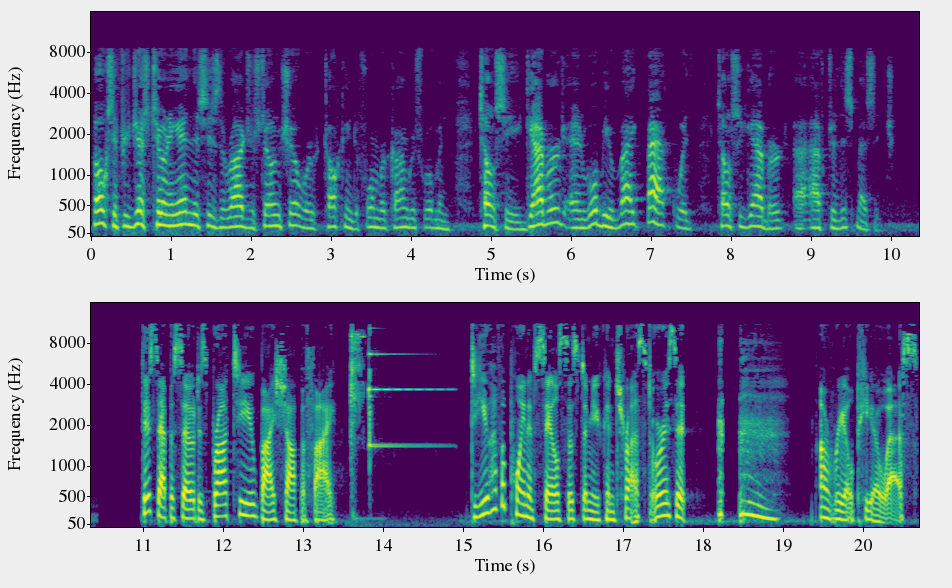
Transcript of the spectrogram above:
Folks, if you're just tuning in, this is the Roger Stone Show. We're talking to former Congresswoman Tulsi Gabbard, and we'll be right back with Tulsi Gabbard uh, after this message. This episode is brought to you by Shopify. Do you have a point of sale system you can trust, or is it a real POS?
